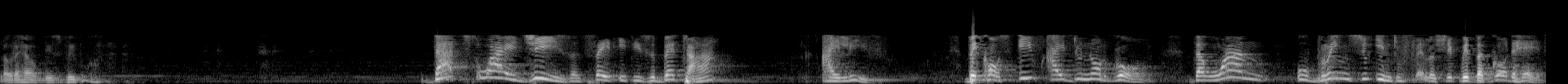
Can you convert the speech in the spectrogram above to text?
Lord help these people. That's why Jesus said it is better I leave. Because if I do not go, the one who brings you into fellowship with the Godhead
